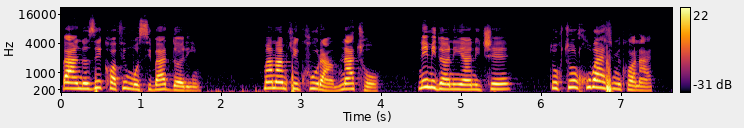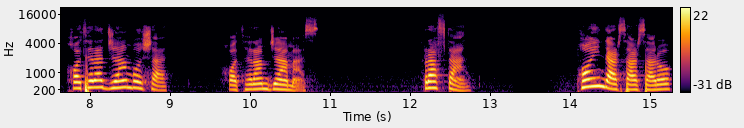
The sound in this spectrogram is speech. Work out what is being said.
به اندازه کافی مصیبت داریم. منم که کورم نه تو. نمیدانی یعنی چه؟ دکتر خوبت می کند. خاطرت جمع باشد. خاطرم جمع است. رفتند. پایین در سرسرا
